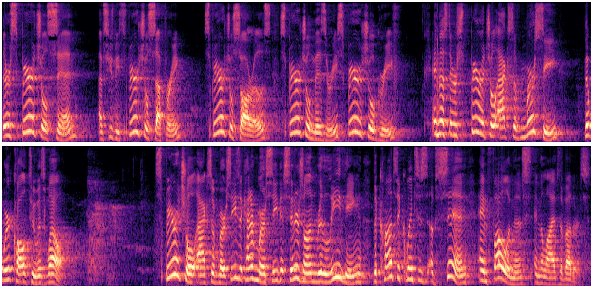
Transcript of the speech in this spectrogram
There is spiritual sin, uh, excuse me, spiritual suffering, spiritual sorrows, spiritual misery, spiritual grief, and thus there are spiritual acts of mercy that we're called to as well. Spiritual acts of mercy is a kind of mercy that centers on relieving the consequences of sin and fallenness in the lives of others.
